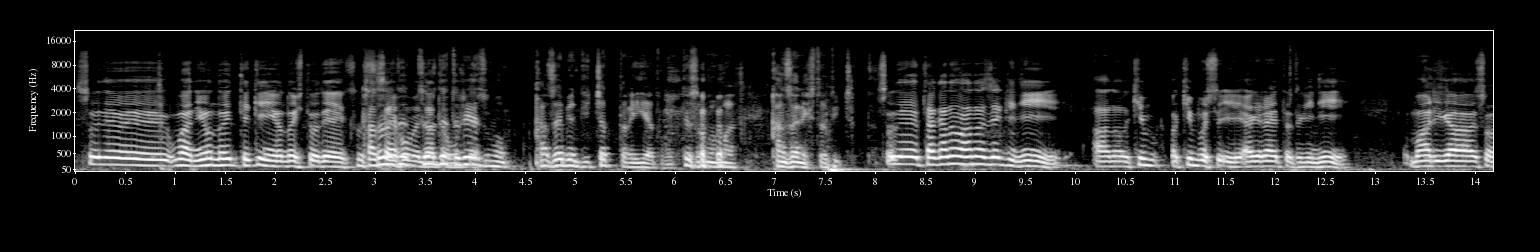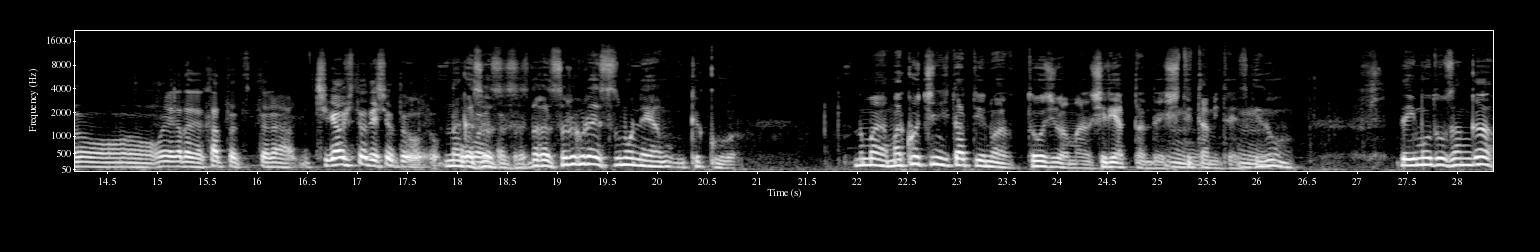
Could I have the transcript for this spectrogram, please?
それでまあ日本の敵日本の人で関西方面だとそれでとりあえずもう関西弁って言っちゃったらいいやと思ってそのまま 関西の人って言っちゃった。それで貴乃花関にあの金金星あげられた時に周りがその親方が勝ったって言ったら違う人でしょとなんかそうそうそう。だからそれぐらい相撲ね結構。まあ幕内にいたっていうのは当時はまあ知り合ったんで知ってたみたいですけど、うん、で妹さんが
